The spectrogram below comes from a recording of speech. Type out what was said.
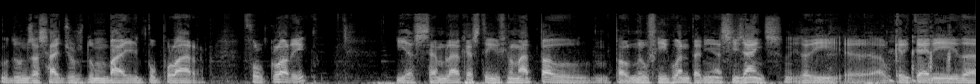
d'uns assajos d'un ball popular folclòric, i es sembla que estigui filmat pel, pel meu fill quan tenia 6 anys. És a dir, eh, el criteri de,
